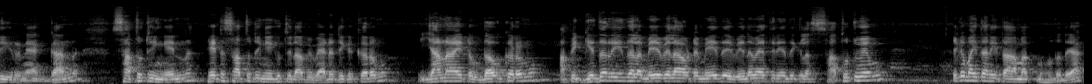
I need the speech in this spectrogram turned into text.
තීරණයක් ගන්න සතුටින් එන්න හෙට සතුටින් එකතු වෙලා අපි වැඩ ටික කරමු යන අයට උදව් කරමු අපි ගෙදර ඉඳලා මේ වෙලාවට මේ දේ වෙනව ඇති නේද කියලා සතුටු වෙමු ඒක මම හිතන්නේ ඉතාමත්ම හොඳ දෙයක්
